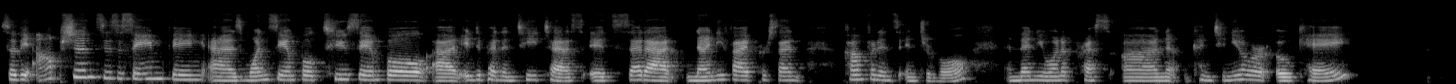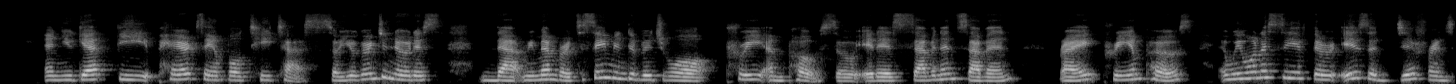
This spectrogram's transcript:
So the options is the same thing as one sample, two sample uh, independent t-test. It's set at 95% confidence interval. And then you wanna press on continue or okay. And you get the paired sample t-test. So you're going to notice that, remember, it's the same individual pre and post. So it is seven and seven, right? Pre and post. And we want to see if there is a difference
